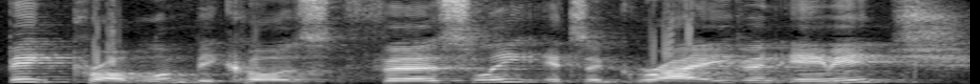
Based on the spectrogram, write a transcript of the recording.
Big problem because, firstly, it's a graven image,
